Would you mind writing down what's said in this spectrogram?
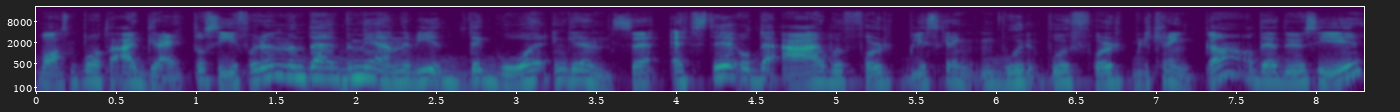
hva som på en måte er greit å si for hun, men det, det mener vi det går en grense et sted, og det er hvor folk blir, skrenk, hvor, hvor folk blir krenka av det du sier.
